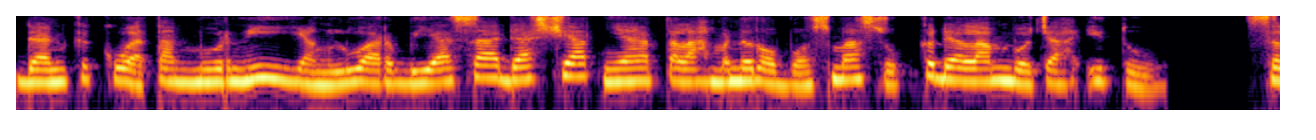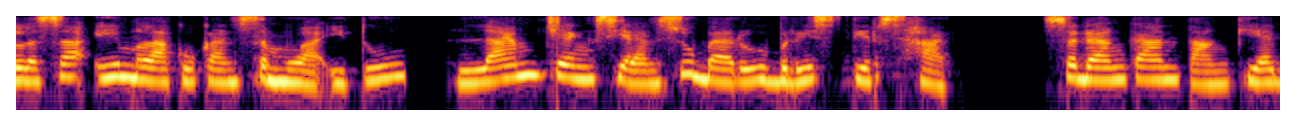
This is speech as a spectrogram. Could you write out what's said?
Dan kekuatan murni yang luar biasa dahsyatnya telah menerobos masuk ke dalam bocah itu. Selesai melakukan semua itu, Lam Cheng Xiansu baru beristirahat. Sedangkan Tang Kiai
